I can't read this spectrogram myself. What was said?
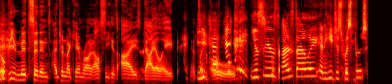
he'll be mid sentence. I turn my camera on, I'll see his eyes dilate. It's like, Yeah. oh, you see his eyes dilate, and he just whispers,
